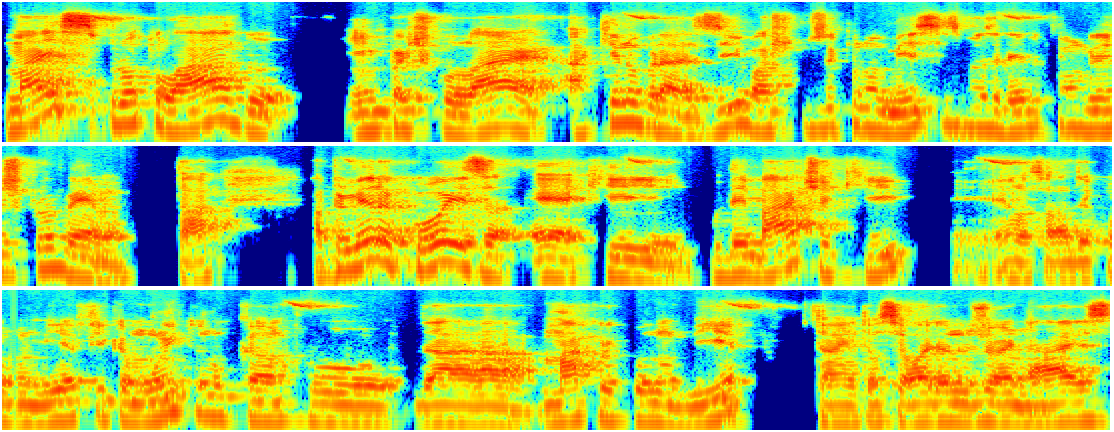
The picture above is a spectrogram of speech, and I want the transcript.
Mas, por outro lado, em particular, aqui no Brasil, acho que os economistas brasileiros têm um grande problema, tá? A primeira coisa é que o debate aqui é, relacionado à economia fica muito no campo da macroeconomia, Tá? Então, você olha nos jornais,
